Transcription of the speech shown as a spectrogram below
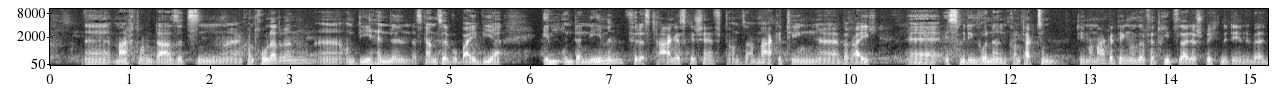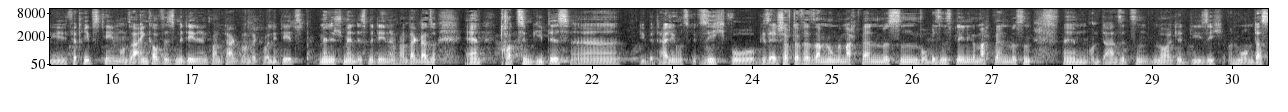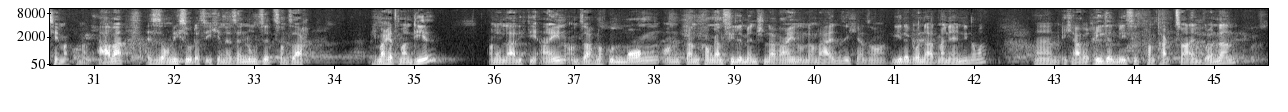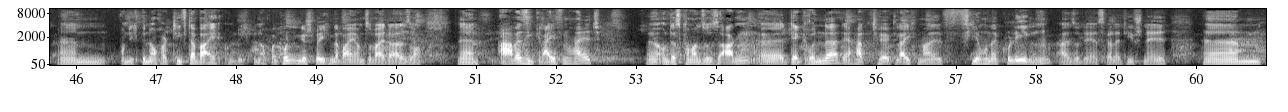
äh, macht und da sitzen äh, Controller drin äh, und die handeln das Ganze, wobei wir im Unternehmen für das Tagesgeschäft, unser Marketingbereich, äh, äh, ist mit den Gründern in Kontakt zum Thema Marketing. Unser Vertriebsleiter spricht mit denen über die Vertriebsthemen. Unser Einkauf ist mit denen in Kontakt. Unser Qualitätsmanagement ist mit denen in Kontakt. Also äh, trotzdem gibt es äh, die Beteiligungssicht, wo Gesellschafterversammlungen gemacht werden müssen, wo Businesspläne gemacht werden müssen. Ähm, und da sitzen Leute, die sich nur um das Thema kümmern. Aber es ist auch nicht so, dass ich in der Sendung sitze und sage, ich mache jetzt mal einen Deal und dann lade ich die ein und sage noch guten Morgen und dann kommen ganz viele Menschen da rein und unterhalten sich. Also jeder Gründer hat meine Handynummer. Ähm, ich habe regelmäßig Kontakt zu allen Gründern ähm, und ich bin auch aktiv dabei und ich bin auch bei Kundengesprächen dabei und so weiter. Also, ähm, aber sie greifen halt äh, und das kann man so sagen. Äh, der Gründer, der hat gleich mal 400 Kollegen, also der ist relativ schnell ähm,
